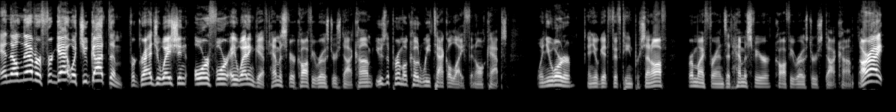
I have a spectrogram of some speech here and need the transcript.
And they'll never forget what you got them for graduation or for a wedding gift. Hemispherecoffeeroasters.com. Use the promo code We Tackle Life in all caps when you order, and you'll get 15% off from my friends at hemispherecoffeeroasters.com. All right.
